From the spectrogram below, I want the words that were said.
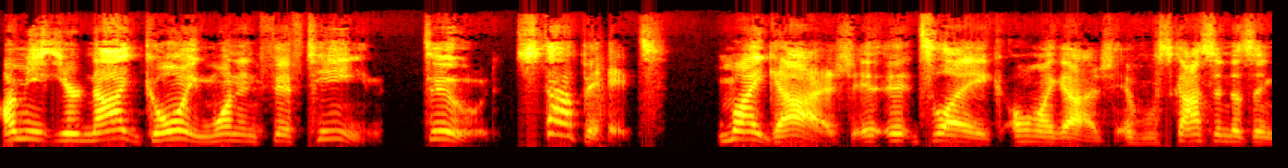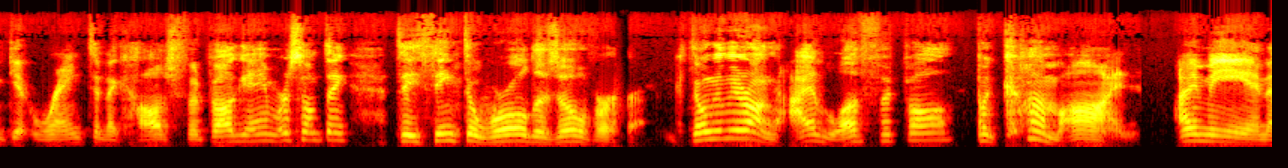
I mean, you're not going one in fifteen, dude. Stop it. My gosh, it, it's like, oh my gosh, if Wisconsin doesn't get ranked in a college football game or something, they think the world is over. Don't get me wrong, I love football, but come on. I mean,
